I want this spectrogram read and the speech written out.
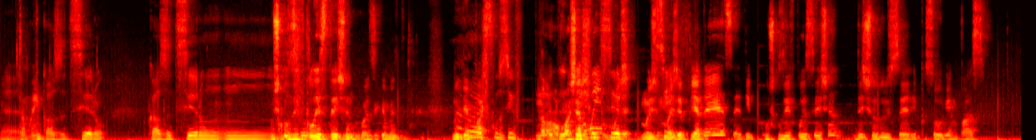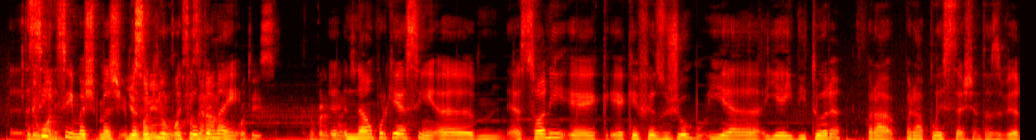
Eh, Também. Por causa de ser, um- por causa de ser um. um Um exclusivo jogo- PlayStation, basicamente. No Não, Game não é Pass. exclusivo. Não, de- já não é, de ser- mas, mas, mas a piada é essa: é tipo, um exclusivo PlayStation deixou de ser e passou o Game Pass. Sim, One. sim, mas, mas, E a mas Sony aquilo, não pode aquilo fazer também. nada quanto a isso. Eh. Não, porque é assim, a, a Sony é, é quem fez o jogo e a, e a editora para, para a PlayStation, estás a ver?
